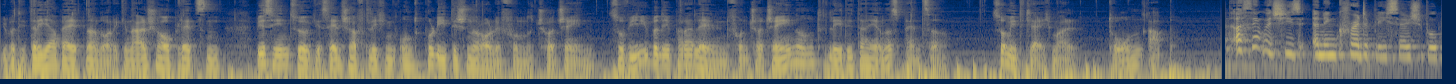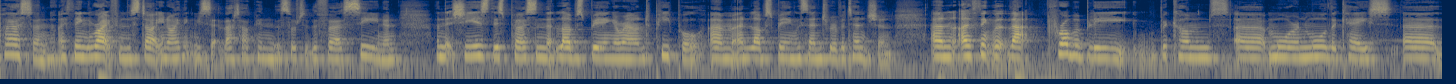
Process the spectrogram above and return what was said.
über die Dreharbeiten an Originalschauplätzen bis hin zur gesellschaftlichen und politischen Rolle von Georgine, sowie über die Parallelen von Georgine und Lady Diana Spencer. Somit gleich mal Ton ab. I think that she's an incredibly sociable person. I think right from the start, you know, I think we set that up in the sort of the first scene, and, and that she is this person that loves being around people um, and loves being the centre of attention. And I think that that probably becomes uh, more and more the case uh,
